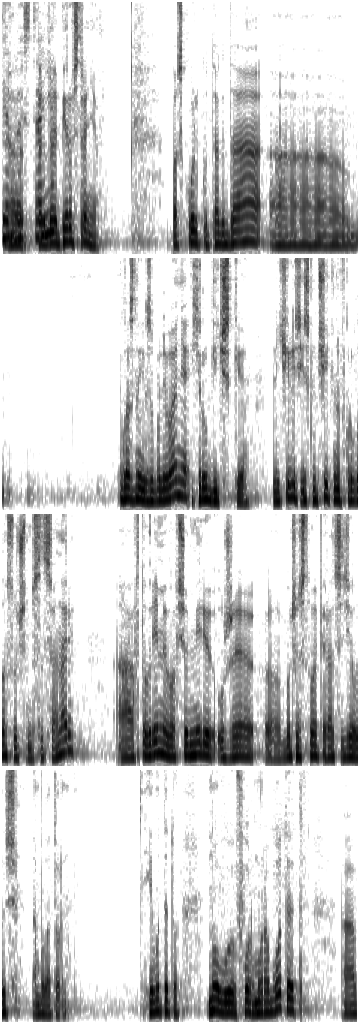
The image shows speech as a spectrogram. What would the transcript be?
Первый в стране? Тогда, первый в стране. Поскольку тогда э, глазные заболевания хирургические лечились исключительно в круглосуточном стационаре, а в то время во всем мире уже э, большинство операций делалось амбулаторно. И вот эту новую форму работы, э,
